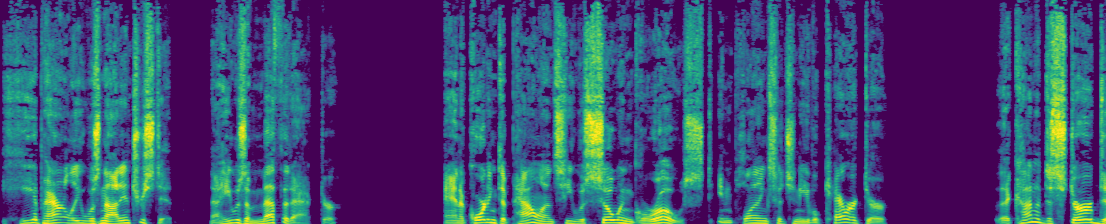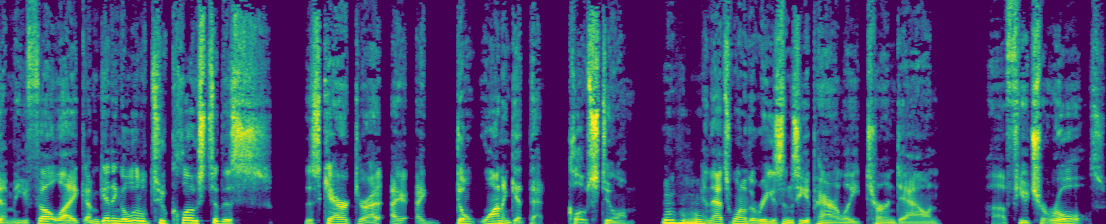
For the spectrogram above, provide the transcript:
he apparently was not interested. Now, he was a method actor. And according to Palance, he was so engrossed in playing such an evil character that kind of disturbed him. He felt like I'm getting a little too close to this this character. I I, I don't want to get that close to him. Mm-hmm. And that's one of the reasons he apparently turned down uh, future roles.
